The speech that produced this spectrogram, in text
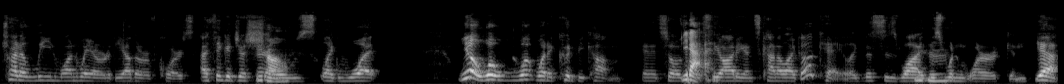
try to lean one way or the other. Of course, I think it just No. shows like what you know what what what it could become, and it's so Yeah. the audience kind of like, okay, like this is why this Mhm. wouldn't work, and yeah,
